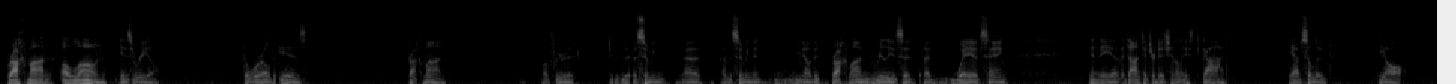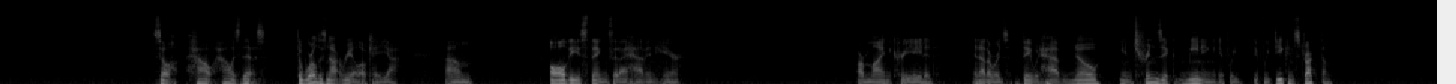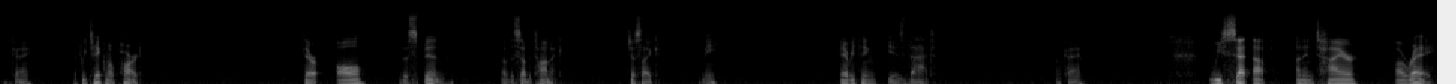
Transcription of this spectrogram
Brahman alone is real. The world is Brahman. Or if we were to, to assuming, uh, I'm assuming that we know that Brahman really is a, a way of saying, in the uh, Vedanta tradition at least, God, the absolute, the all. So how how is this? The world is not real. Okay, yeah. Um, all these things that I have in here are mind created. In other words, they would have no intrinsic meaning if we if we deconstruct them. Okay? If we take them apart, they're all the spin of the subatomic. Just like me. Everything is that. Okay? We set up an entire array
